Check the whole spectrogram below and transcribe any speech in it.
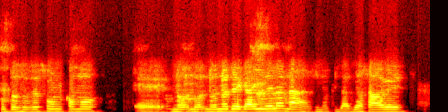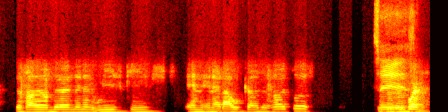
Entonces es un como. Eh, no, no, no, no, llega ahí de la nada, sino que ya, ya sabe ya sabe dónde venden el whisky, en, en Arauca, ya sabe todo eso. Sí, bueno,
